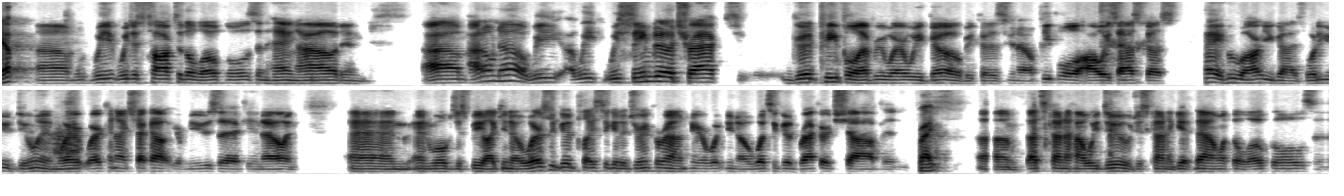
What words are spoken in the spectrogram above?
Yep. Um, we we just talk to the locals and hang out, and um, I don't know. We we we seem to attract good people everywhere we go because you know people always ask us hey who are you guys what are you doing where where can i check out your music you know and and and we'll just be like, you know, where's a good place to get a drink around here? What you know, what's a good record shop? And right, um, that's kind of how we do. Just kind of get down with the locals and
